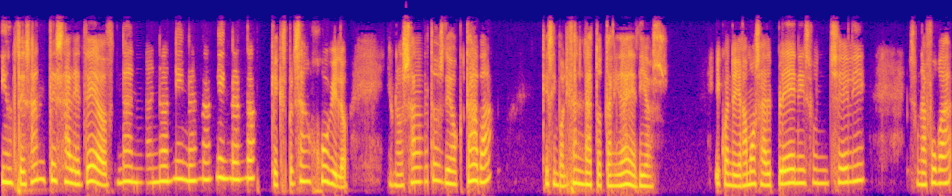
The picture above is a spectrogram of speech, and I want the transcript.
incesantes aleteos que expresan júbilo y unos saltos de octava que simbolizan la totalidad de Dios. Y cuando llegamos al plenis uncelli es una fuga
